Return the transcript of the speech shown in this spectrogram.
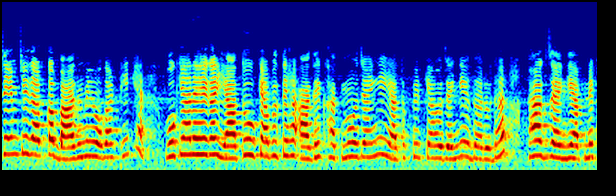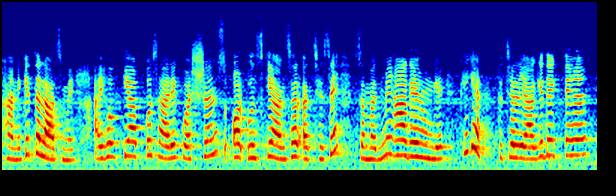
सेम चीज़ आपका बाद में होगा, ठीक है? वो क्या रहेगा? या तो क्या बोलते हैं, आधे खत्म हो जाएँगे, या तो फिर क्या हो जाएँगे, इधर उधर भाग जाएँगे अपने खाने के तलाश में। आई होप कि आपको सारे क्वेश्चंस और उसके आंसर अच्छे से समझ में आ गए होंगे, ठीक है? तो चलिए आगे देखते हैं।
